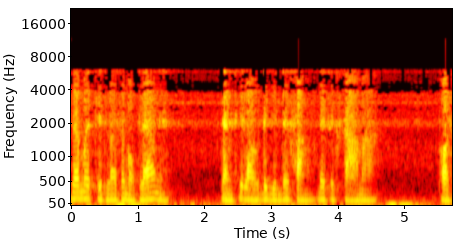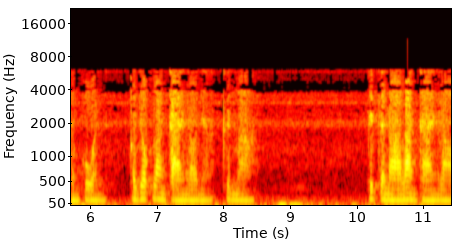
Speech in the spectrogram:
แล้วเมื่อจิตเราสงบแล้วเนี่ย อย่างที่เราได้ยินได้ฟังได้ศึกษามา พอสมควรก็ยกร่างกายของเราเนี่ยขึ้นมา พิจารณาร่างกายของเรา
